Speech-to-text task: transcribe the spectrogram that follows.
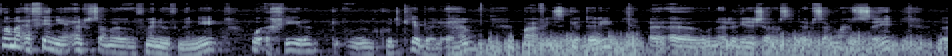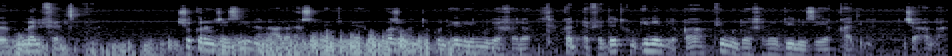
ثم الثانية 1988 وأخيرا كتابه الأهم مع فيليس قطري الذي نشره سنة 1991 ما الفلسفة؟ شكرا جزيلا على حسن الانتباه. أرجو أن تكون هذه المداخلة قد أفادتكم. إلى اللقاء في مداخلة ديليزية قادمة. إن شاء الله.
